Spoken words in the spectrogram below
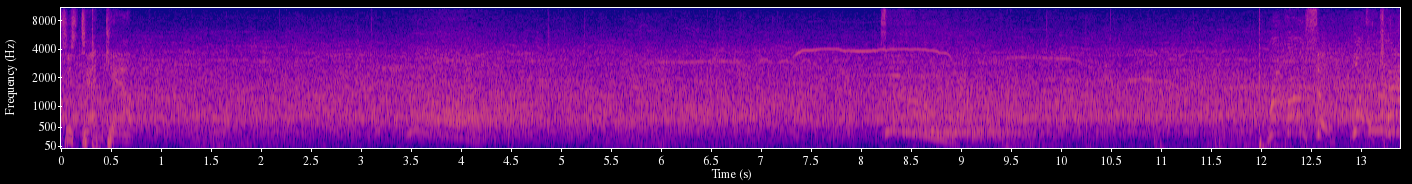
Starts his 10 count. Reversal. What a counter.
